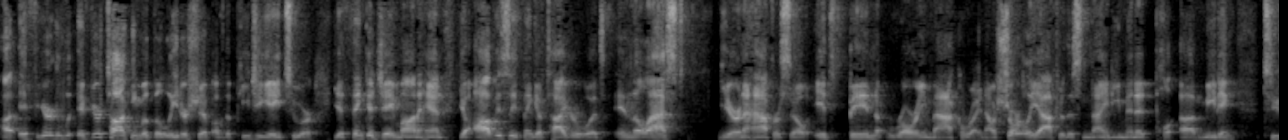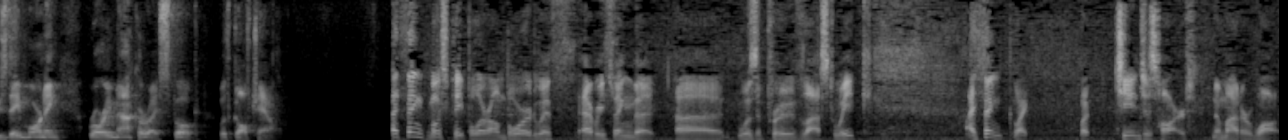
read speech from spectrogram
uh, if you're if you're talking about the leadership of the PGA Tour, you think of Jay Monahan, you obviously think of Tiger Woods. In the last year and a half or so, it's been Rory McIlroy. Now, shortly after this 90 minute uh, meeting Tuesday morning, Rory McIlroy spoke with Golf Channel. I think most people are on board with everything that uh, was approved last week. I think, like, look, change is hard, no matter what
